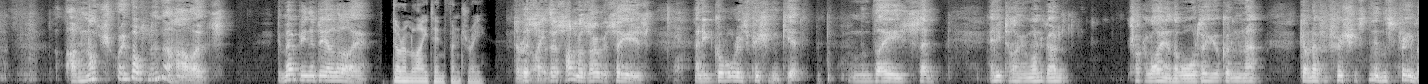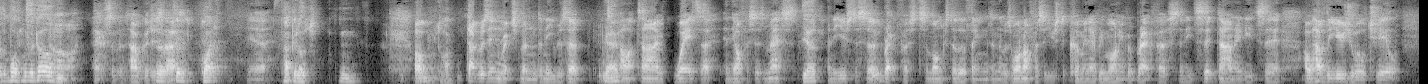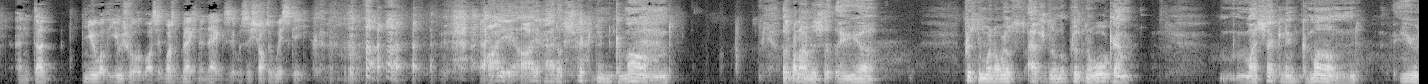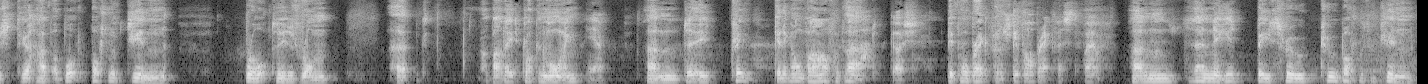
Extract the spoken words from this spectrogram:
I'm not sure he wasn't in the Howards. It may have been the DLI. Durham Light Infantry. Durham The, Light. the son was overseas Yeah. and he'd got all his fishing kit. And they said, anytime you want to go and chuck a line in the water, you can uh, go and have a fish in the stream at the bottom of the garden. Oh, excellent. How good is so that? it was quite Yeah. fabulous. Mm. Well, Time. Dad was in Richmond and he was a Yeah. part-time waiter in the officers' mess. Yes. And he used to serve breakfasts amongst other things. And there was one officer who used to come in every morning for breakfast and he'd sit down and he'd say, I'll have the usual chill. And Dad knew what the usual was. It wasn't bacon and eggs, it was a shot of whiskey. I, I had a second in command as when I was at the uh, prison, when I was adjutant at the prisoner war camp. My second in command used to have a bottle of gin brought to his room at about eight o'clock in the morning, Yeah. and he'd drink, getting on for half of that Gosh. before breakfast. Before breakfast. Wow. and then he'd be through two bottles of gin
